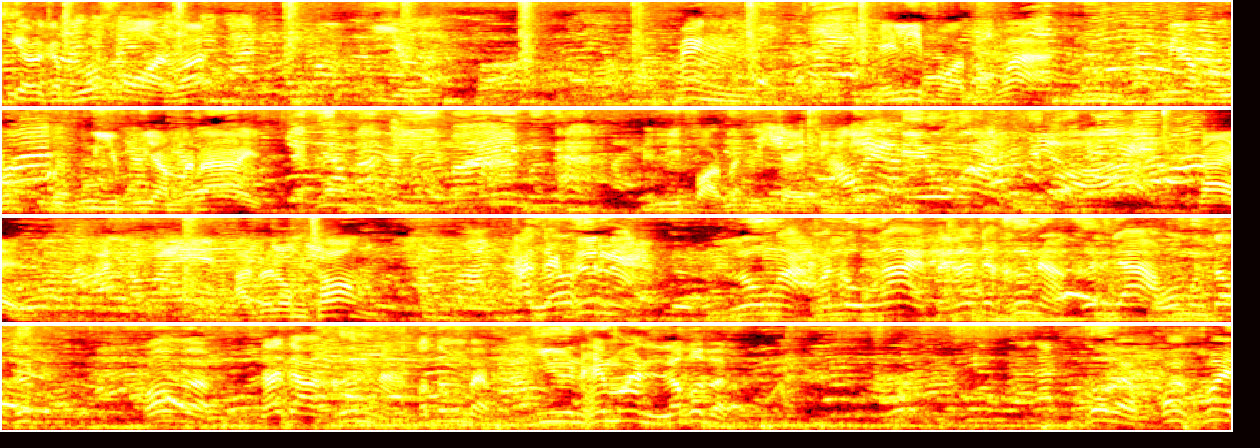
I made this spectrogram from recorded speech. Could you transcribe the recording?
เกี่ยวกับรถฟอร์ดวะ อยู่แม่งเฮนรี่ฟอร์ดบอกว่ามึงไม่ต้องเอารถกูไปกู้ยิบกู้ยำก็ได้จะขึ้นดีๆไหมมึงอะเฮนรี่ฟอร์ดไม่ดูใจสิ่งนี้ดิวอะพี่บอกใช่อัดไปลงช่องถ้าจะขึ้นอะลงอะมันลงง่าย แต่ถ้าจะขึ้นอะขึ้นยากเพราะมึงต้องขึ้นเพราะแบบถ้าจะขึ้นอะก็ต้องแบบยืนให้มั่นแล้วก็แบบ ก็แบบค่อย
